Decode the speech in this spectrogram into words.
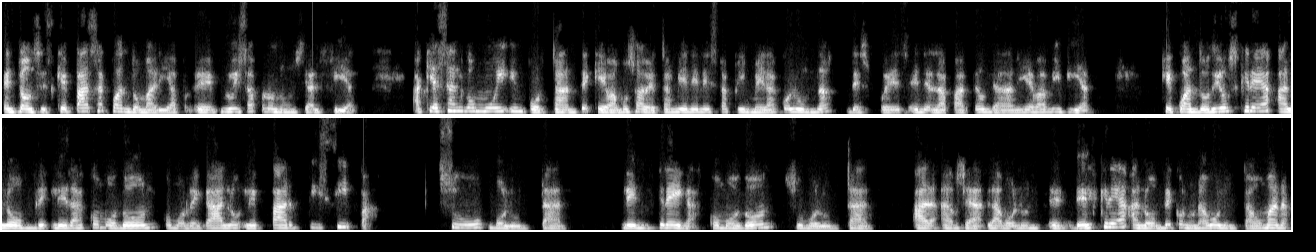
Entonces, ¿qué pasa cuando María eh, Luisa pronuncia el fiat? Aquí es algo muy importante que vamos a ver también en esta primera columna, después en la parte donde Adán y Eva vivían, que cuando Dios crea al hombre, le da como don, como regalo, le participa su voluntad, le entrega como don su voluntad. O sea, la eh, él crea al hombre con una voluntad humana.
